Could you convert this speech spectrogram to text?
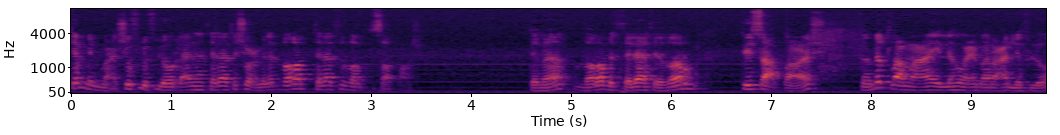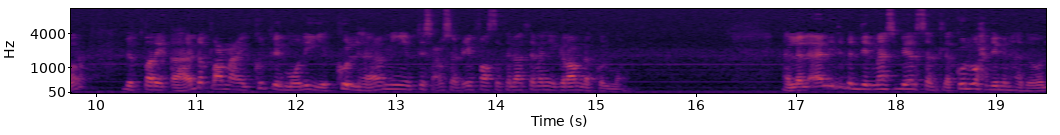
كمل معي شوف الفلور لأنها ثلاثة شو عملت؟ ضربت ثلاثة ضرب 19 تمام؟ ضربت ثلاثة ضرب 19 فبيطلع معي اللي هو عبارة عن الفلور بالطريقة هاي بيطلع معي الكتلة المولية كلها 179.38 جرام لكل مول هلا الآن إذا بدي ال mass percent لكل وحدة من هدول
